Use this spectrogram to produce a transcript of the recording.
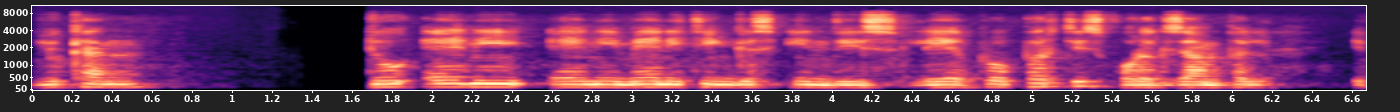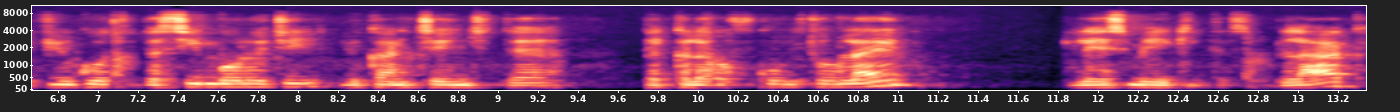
you can do any any many things in this layer properties. For example if you go to the symbology you can change the the color of contour line. Let's make it as black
